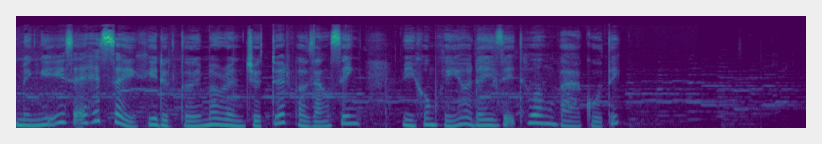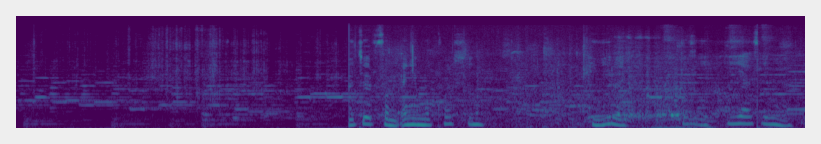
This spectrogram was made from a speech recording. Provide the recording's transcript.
Mình nghĩ sẽ hết sảy khi được tới Meren trượt tuyết vào Giáng sinh vì không khí ở đây dễ thương và cổ tích. Trượt phẩm Animal Crossing Hình như là cái gì? Hyacinth à?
